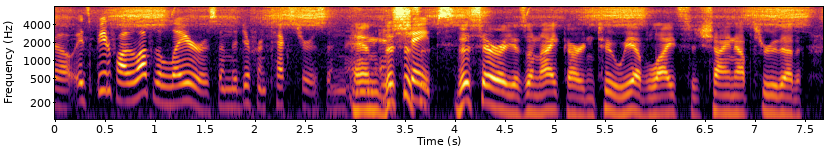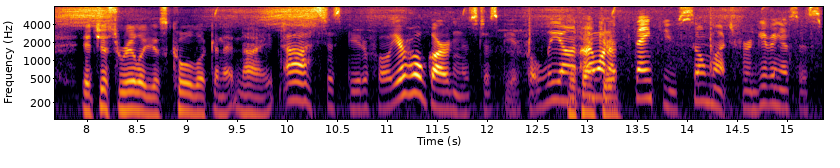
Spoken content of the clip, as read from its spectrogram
So it's beautiful. I love the layers and the different textures and, and, And, and this shapes. is this area is a night garden too. We have lights that shine up through that. It just really is cool looking at night. Oh, it's just beautiful. Your whole garden is just beautiful. Leon, Well, I want to thank you so much for giving us this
